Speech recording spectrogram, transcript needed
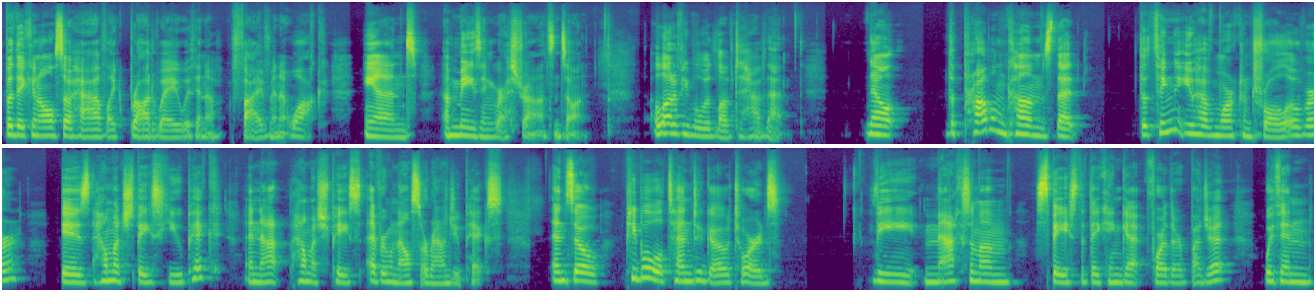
But they can also have like Broadway within a five minute walk and amazing restaurants and so on. A lot of people would love to have that. Now, the problem comes that the thing that you have more control over is how much space you pick and not how much space everyone else around you picks. And so people will tend to go towards the maximum space that they can get for their budget within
